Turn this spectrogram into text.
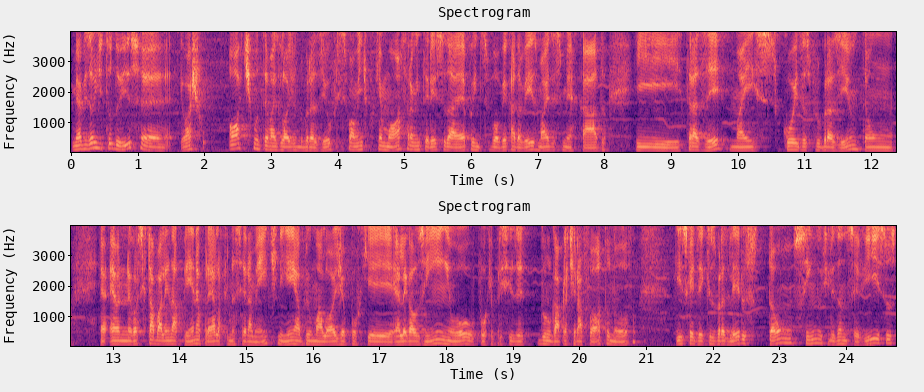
minha visão de tudo isso é, eu acho ótimo ter mais lojas no Brasil, principalmente porque mostra o interesse da Apple em desenvolver cada vez mais esse mercado e trazer mais coisas para o Brasil. Então é, é um negócio que está valendo a pena para ela financeiramente. Ninguém abriu uma loja porque é legalzinho ou porque precisa de um lugar para tirar foto novo. Isso quer dizer que os brasileiros estão sim utilizando os serviços,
